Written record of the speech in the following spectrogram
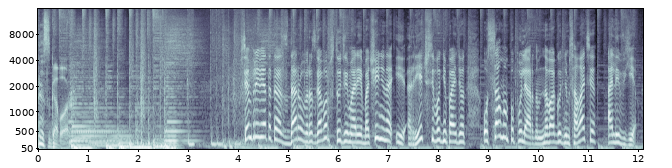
разговор. Всем привет, это «Здоровый разговор» в студии Мария Баченина, и речь сегодня пойдет о самом популярном новогоднем салате – оливье –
